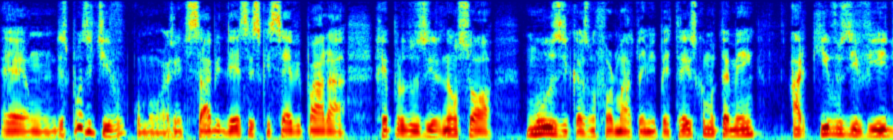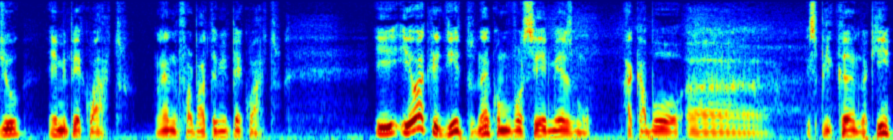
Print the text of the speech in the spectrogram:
é um dispositivo, como a gente sabe, desses que serve para reproduzir não só músicas no formato MP3, como também arquivos de vídeo MP4 né, no formato MP4. E, e, eu acredito, né, como você mesmo acabou uh, explicando aqui,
